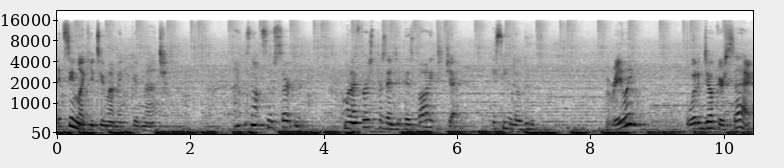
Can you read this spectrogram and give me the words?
It seemed like you two might make a good match. I was not so certain. When I first presented his body to Jeff, he seemed aloof. Really? What did Joker say?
